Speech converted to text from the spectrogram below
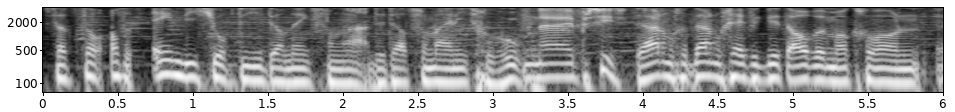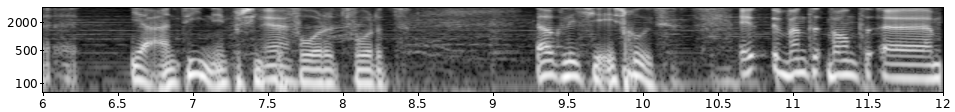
staat er toch altijd één liedje op die je dan denkt van... Nou, dit had voor mij niet gehoeven. Nee, precies. Daarom, daarom geef ik dit album ook gewoon... eh, ja, een 10 in principe. Ja. Voor, het, voor het... Elk liedje is goed. Eh, Want, want ehm,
